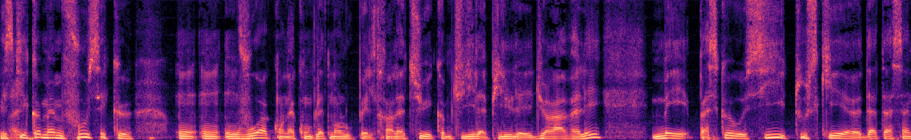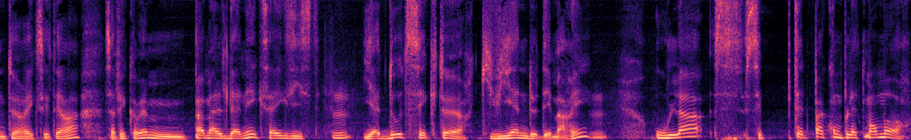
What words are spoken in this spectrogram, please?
Mais ce qui est quand même fou, c'est que on, on, on voit qu'on a complètement loupé le train là-dessus. Et comme tu dis, la pilule elle est dure à avaler. Mais parce que aussi tout ce qui est euh, data center, etc. Ça fait quand même pas mal d'années que ça existe. Mm. Il y a d'autres secteurs qui viennent de démarrer Mm. où là c'est peut-être pas complètement mort.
